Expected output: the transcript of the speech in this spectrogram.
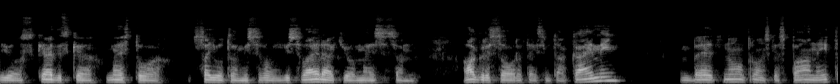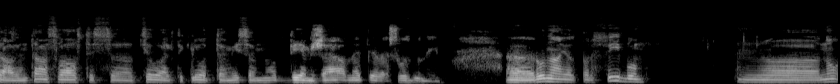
jo skaidrs, ka mēs to sajūtam vis, visvairāk, jo mēs esam agresori, teiksim tā, kaimiņi, bet, nu, protams, ka Spānija, Itālija un tās valstis cilvēki tik ļoti tam visam, nu, diemžēl nepievērš uzmanību. Runājot par FIBU, Nu,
